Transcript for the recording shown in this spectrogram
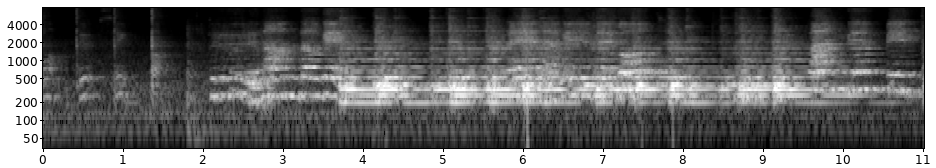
원, 투, 쓰리, 포. 푸른 언덕에 내낙을 메고 황금빛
